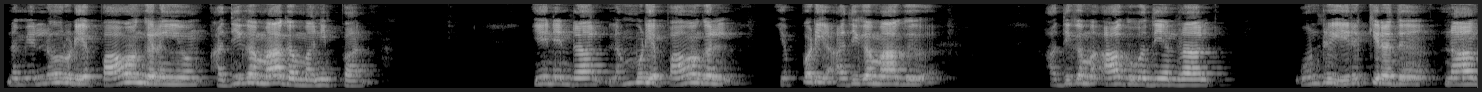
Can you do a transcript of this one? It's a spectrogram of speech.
நம் எல்லோருடைய பாவங்களையும் அதிகமாக மன்னிப்பான். ஏனென்றால் நம்முடைய பாவங்கள் எப்படி அதிகமாக அதிகம் ஆகுவது என்றால் ஒன்று இருக்கிறது நாம்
